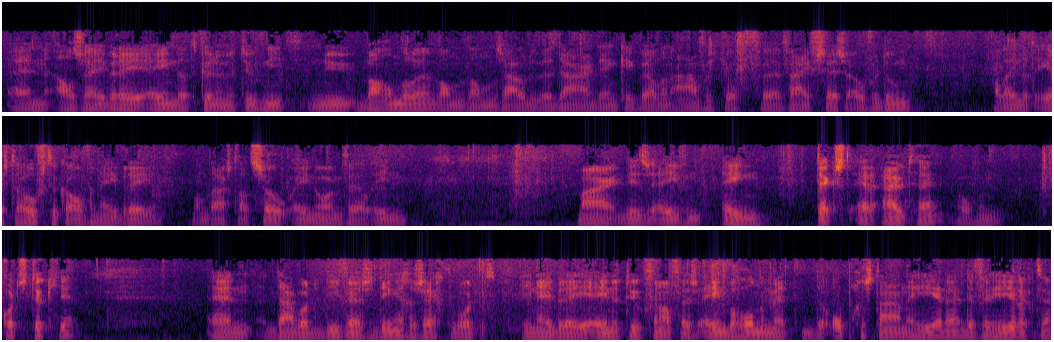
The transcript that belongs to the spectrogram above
En als Hebreeën 1, dat kunnen we natuurlijk niet nu behandelen, want dan zouden we daar denk ik wel een avondje of uh, vijf, zes over doen. Alleen dat eerste hoofdstuk al van Hebreeën, want daar staat zo enorm veel in. Maar dit is even één tekst eruit, hè, of een kort stukje. En daar worden diverse dingen gezegd. Er wordt in Hebreeën 1 natuurlijk vanaf vers 1 begonnen met de opgestane Heer, de verheerlijkte.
